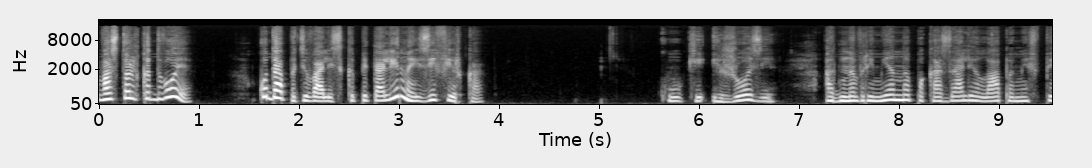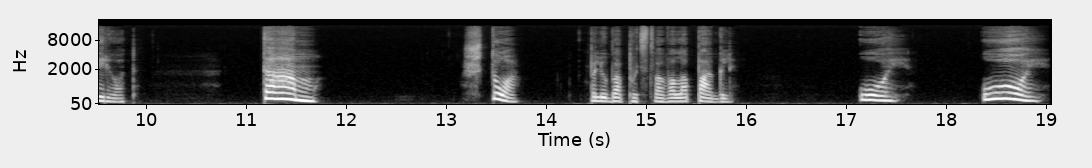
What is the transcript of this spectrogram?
Вас только двое? Куда подевались Капитолина и Зефирка?» Куки и Жози одновременно показали лапами вперед. «Там!» «Что?» — полюбопытствовала Пагль. «Ой, ой!»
